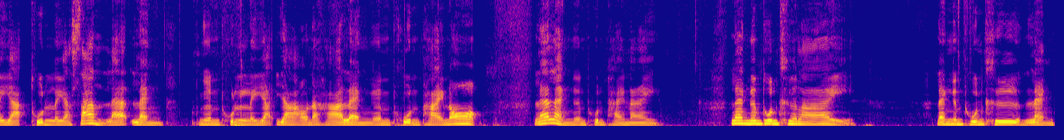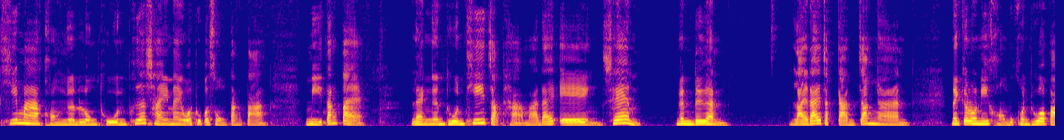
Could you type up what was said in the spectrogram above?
ระยะทุนระยะสั้น และแหล่งเงินทุนระยะยาวนะคะ แหล่งเงินทุนภายนอก และแหล่งเงินทุนภายใน แหล่งเงินทุนคืออะไร แหล่งเงินทุนคือแหล่งที่มาของเงินลงทุนเพื่อใช้ในวัตถุประสงค์ต่างๆ มีตั้งแต่แหล่งเงินทุนที่จัดหามาได้เอง เช่น เงินเดือน รายได้จากการจ้างงาน ในกรณีของบุคคลทั่วไป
